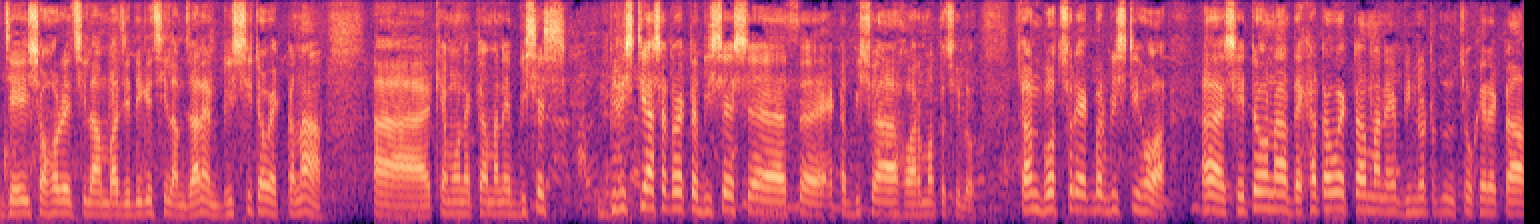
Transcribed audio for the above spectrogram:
যেই শহরে ছিলাম বা যেদিকে ছিলাম, জানেন, বৃষ্টিটাও একটা না কেমন একটা মানে বিশেষ বৃষ্টি আসাটাও একটা বিশেষ একটা বিষয় হওয়ার মতো ছিল। কারণ বছরে একবার বৃষ্টি হওয়া হ্যাঁ সেটাও না, দেখাটাও একটা মানে ভিন্ন চোখের একটা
